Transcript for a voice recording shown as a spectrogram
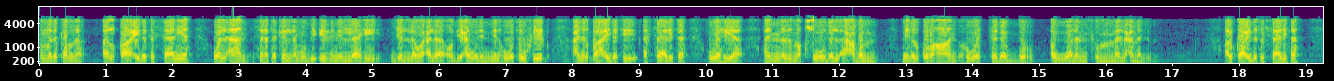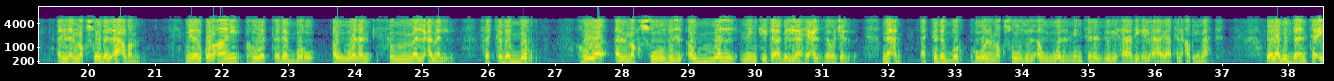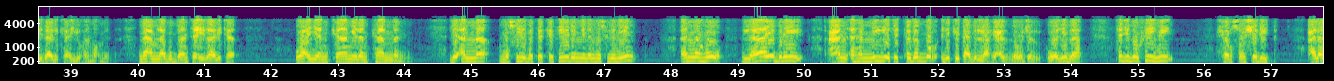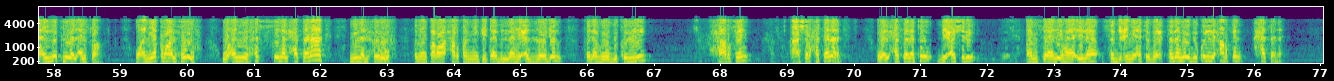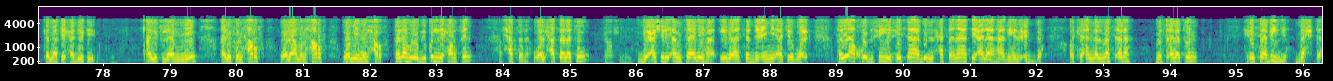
ثم ذكرنا القاعدة الثانية والآن سنتكلم بإذن الله جل وعلا وبعون منه وتوفيق عن القاعدة الثالثة وهي أن المقصود الأعظم من القرآن هو التدبر أولا ثم العمل. القاعدة الثالثة أن المقصود الأعظم من القرآن هو التدبر أولا ثم العمل. فالتدبر هو المقصود الأول من كتاب الله عز وجل. نعم التدبر هو المقصود الأول من تنزل هذه الآيات العظيمات ولا بد أن تعي ذلك أيها المؤمن. نعم لا بد أن تعي ذلك وعيا كاملا تاما لأن مصيبة كثير من المسلمين أنه لا يدري عن أهمية التدبر لكتاب الله عز وجل. ولذا تجد فيه حرص شديد على أن يتلو الألفاظ وأن يقرأ الحروف وأن يحصل الحسنات من الحروف. فمن قرأ حرفا من كتاب الله عز وجل فله بكل حرف عشر حسنات والحسنة بعشر أمثالها إلى سبعمائة ضعف فله بكل حرف حسنة. كما في حديث ألف لام ميم ألف حرف ولام حرف وميم حرف فله بكل حرف حسنة والحسنة بعشر أمثالها إلى سبعمائة ضعف. فيأخذ في حساب الحسنات على هذه العدة. وكأن المسألة مسألة حسابية بحتة.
